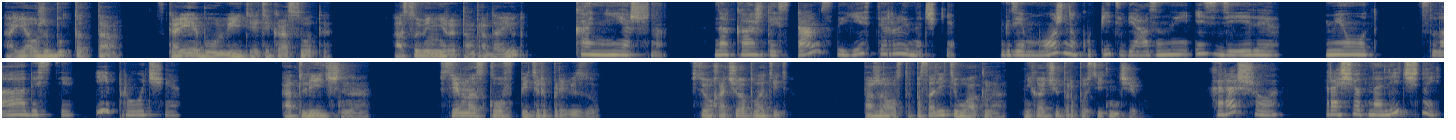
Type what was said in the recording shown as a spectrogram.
а я уже будто там. Скорее бы увидеть эти красоты. А сувениры там продают? Конечно. На каждой станции есть рыночки, где можно купить вязаные изделия, мед, сладости и прочее. Отлично. Всем носков в Питер привезу. Все, хочу оплатить. Пожалуйста, посадите у окна. Не хочу пропустить ничего. Хорошо. Расчет наличный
